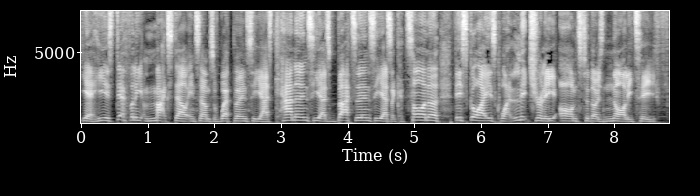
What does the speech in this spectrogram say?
yeah, he is definitely maxed out in terms of weapons. He has cannons, he has batons, he has a katana. This guy is quite literally armed to those gnarly teeth.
